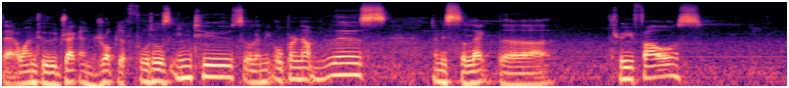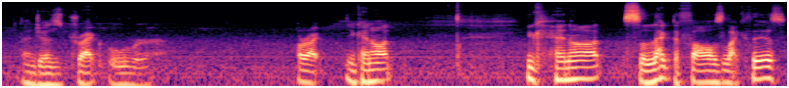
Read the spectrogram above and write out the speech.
that I want to drag and drop the photos into. So let me open up this. Let me select the three files and just drag over. All right, you cannot you cannot select the files like this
